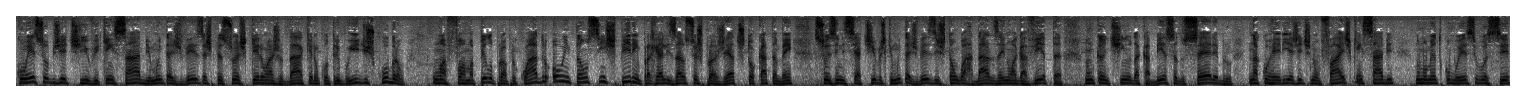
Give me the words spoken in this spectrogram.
com esse objetivo, e quem sabe, muitas vezes as pessoas queiram ajudar, queiram contribuir, descubram uma forma pelo próprio quadro ou então se inspirem para realizar os seus projetos, tocar também suas iniciativas que muitas vezes estão guardadas aí numa gaveta, num cantinho da cabeça, do cérebro, na correria a gente não faz, quem sabe num momento como esse você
